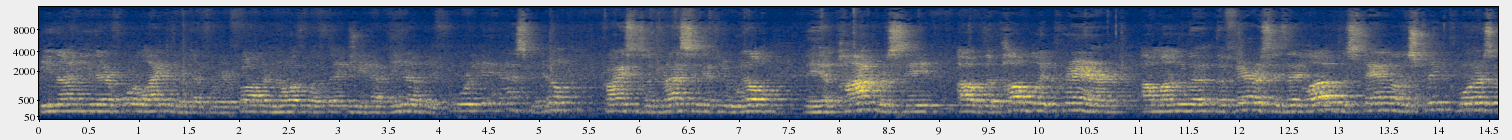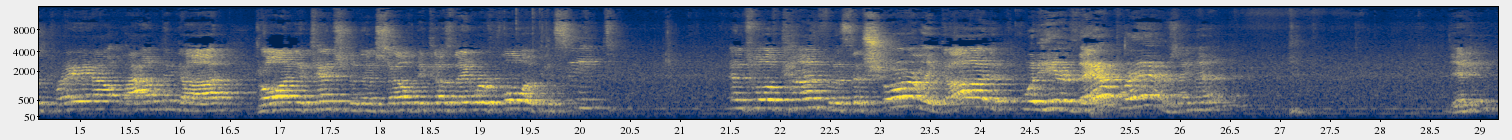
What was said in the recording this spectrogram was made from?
Be not ye therefore like them, for your Father knoweth what things ye have need of before ye ask him. You know, Christ is addressing, if you will, the hypocrisy of the public prayer among the, the Pharisees. They loved to stand on the street corners and pray out loud to God, drawing attention to themselves because they were full of conceit and full of confidence that surely God would hear their prayers. Amen. Did he?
